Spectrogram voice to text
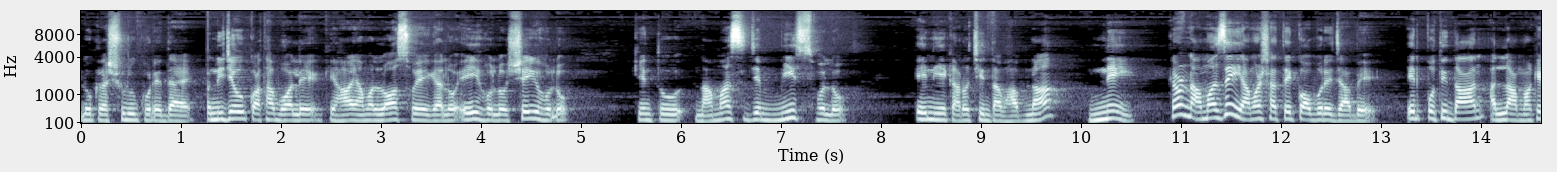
লোকরা শুরু করে দেয়। নিজেও কথা বলে কি, হয়, আমার লস হয়ে গেল, এই হলো, সেই হলো। কিন্তু নামাজ যে মিস হলো, এ নিয়ে কারও চিন্তা ভাবনা নেই। কারণ নামাজেই আমার সাথে কবরে যাবে, এর প্রতিদান আল্লাহ আমাকে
